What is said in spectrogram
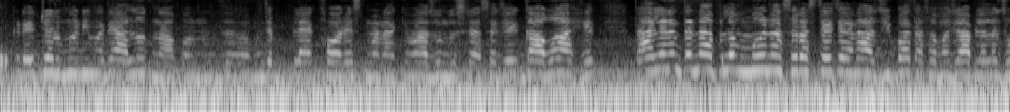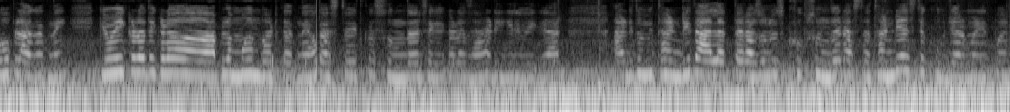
इकडे जर्मनीमध्ये आलोत ना आपण ज- म्हणजे ब्लॅक फॉरेस्ट म्हणा किंवा अजून दुसरे असं जे गावं आहेत तर आल्यानंतर ना आपलं मन असं रस्त्याचे आहे ना अजिबात असं म्हणजे आपल्याला झोप लागत नाही किंवा इकडं तिकडं आपलं मन भटकत नाही. होत असतं इतकं सुंदर सगळीकडं झाडी हिरवीगार. आणि तुम्ही थंडीत आलात तर अजूनच खूप सुंदर असतं. थंडी असते खूप जर्मनीत पण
